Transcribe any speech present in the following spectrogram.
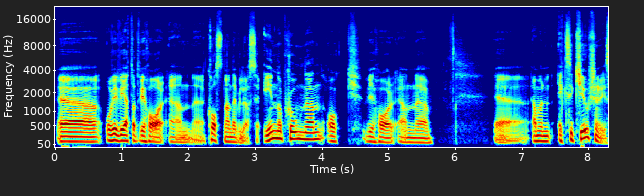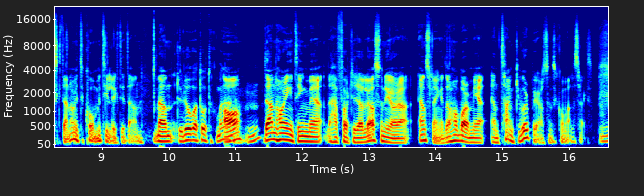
Eh, och vi vet att vi har en eh, kostnad när vi löser in optionen och vi har en eh, eh, ja, men execution risk, den har vi inte kommit till riktigt än. Men, du lovar att återkomma Ja, mm. den har ingenting med det här förtida lösen att göra än så länge. Den har bara med en tankevurp att göra som ska komma alldeles strax. Mm.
